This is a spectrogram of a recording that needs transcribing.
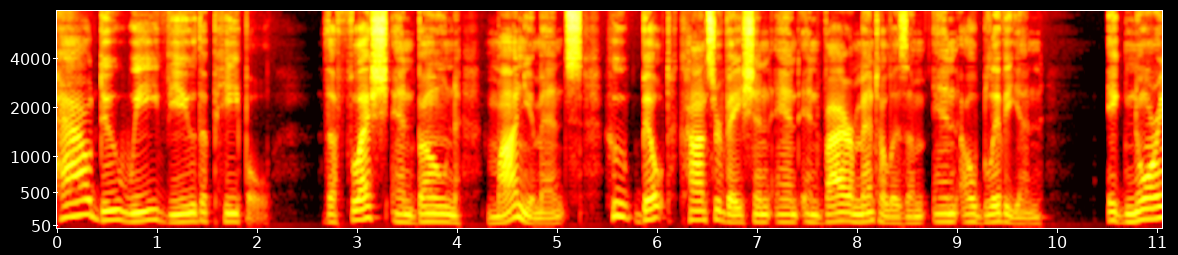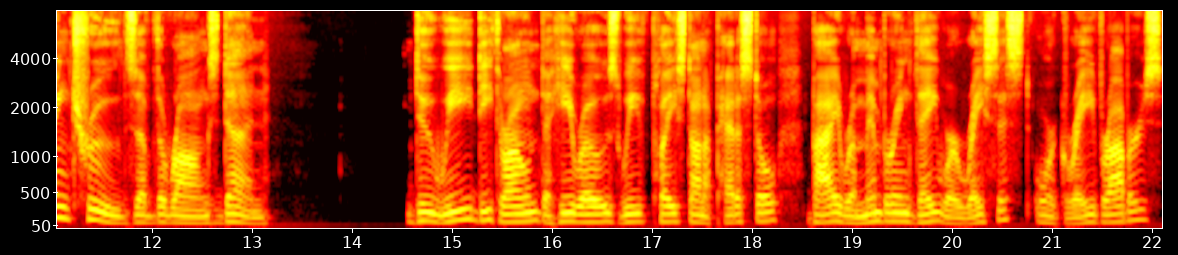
How do we view the people the flesh and bone monuments who built conservation and environmentalism in oblivion, ignoring truths of the wrongs done. Do we dethrone the heroes we've placed on a pedestal by remembering they were racist or grave robbers?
